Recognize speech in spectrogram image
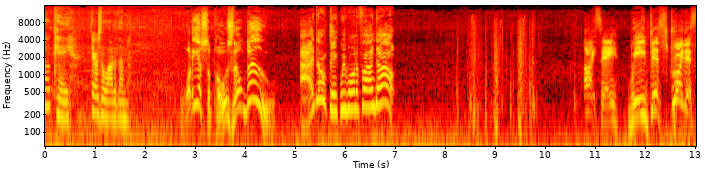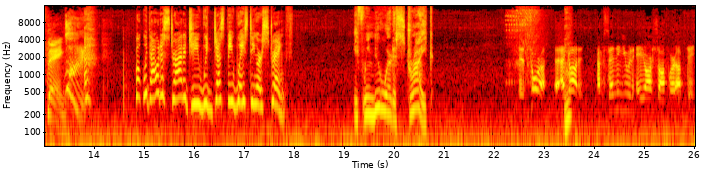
Okay, there's a lot of them. What do you suppose they'll do? I don't think we want to find out. I say, we destroy this thing! But without a strategy, we'd just be wasting our strength. If we knew where to strike... Uh, Sora, I got it. I'm sending you an AR software update.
